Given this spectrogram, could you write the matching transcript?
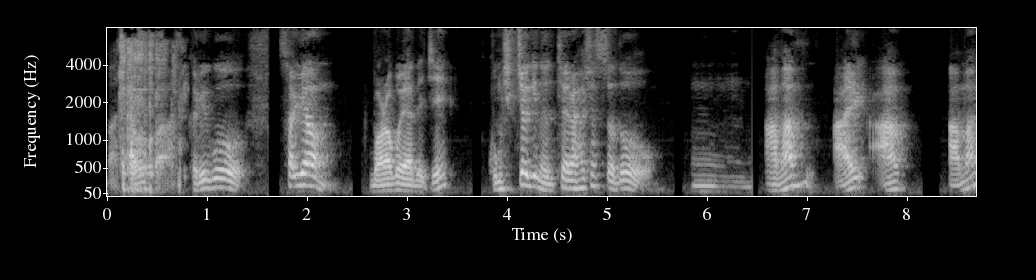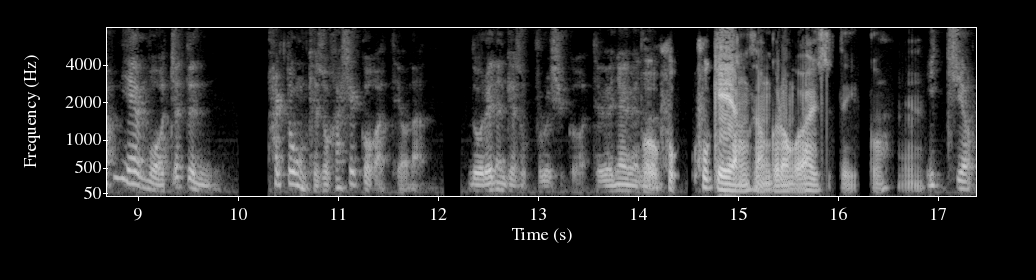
맞다고 봐. 그리고 설령 뭐라고 해야 되지? 공식적인 은퇴를 하셨어도 음, 암암 알 암, 암암리에 뭐 어쨌든 활동은 계속 하실 것 같아요. 난 노래는 계속 부르실 것 같아요. 왜냐면 뭐, 후, 후계 양성 그런 거 할 수도 있고. 예. 있지요.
